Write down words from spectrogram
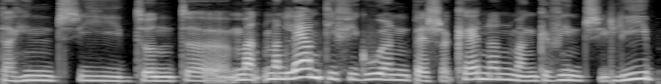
dahin zieht und äh, man, man lernt die Figuren besser kennen, man gewinnt sie lieb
